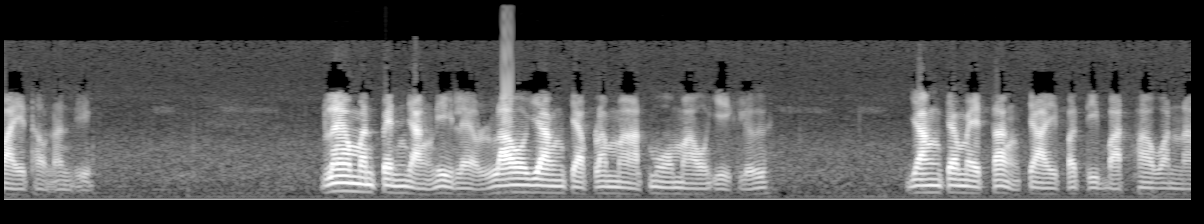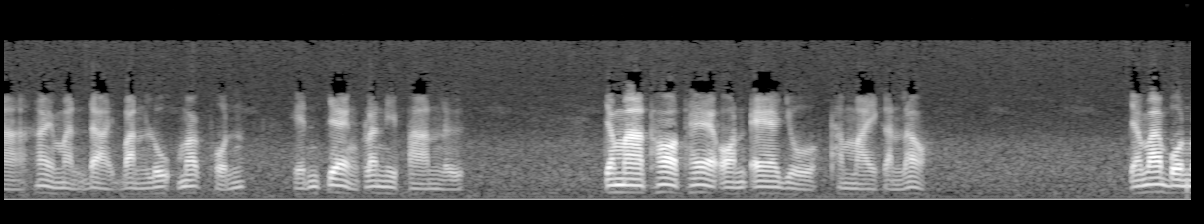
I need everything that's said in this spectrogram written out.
ไปเท่านั้นเอง แล้วมันเป็นอย่างนี้แล้ว เรายังจะประมาทมัวเมาอีกหรือ ยังจะไม่ตั้งใจปฏิบัติภาวนาให้มันได้บรรลุมรรคผลเห็นแจ้งพระนิพพานหรือ จะมาท้อแท้อ่อนแออยู่ทำไมกันเล่า จะมาบน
